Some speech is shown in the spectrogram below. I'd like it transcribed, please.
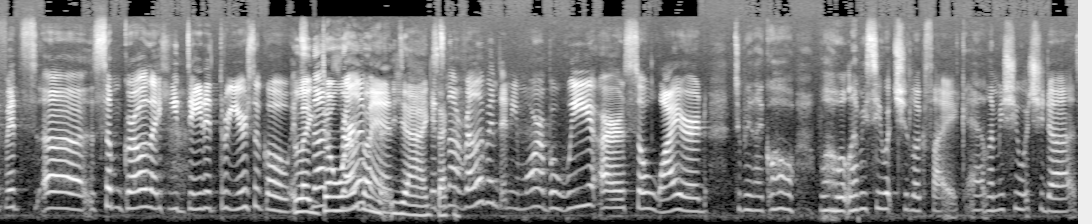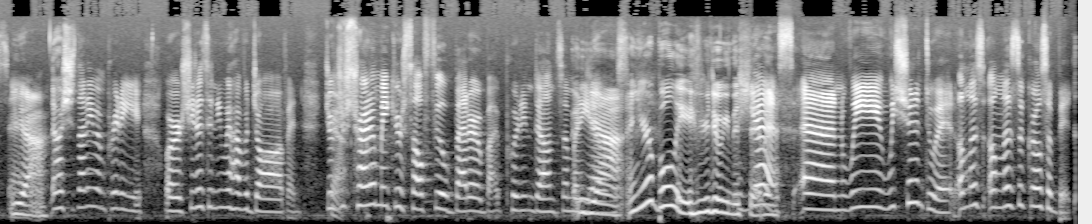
if it's uh some girl that he dated three years ago, it's Like, not don't worry about relevant. it. Yeah, exactly. It's not relevant anymore. But we are so wired to be like, oh, well, let me see what she looks like, and let me see what she does. And, Yeah. Oh, she's not even pretty, or she doesn't even have a job, and you're Yeah. just trying to make yourself feel better by putting down somebody yeah, else. Yeah. And you're a bully if you're doing this shit. Yes, and we we shouldn't do it unless unless the girl's a bitch.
